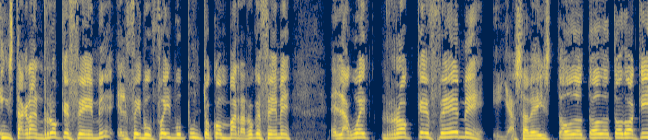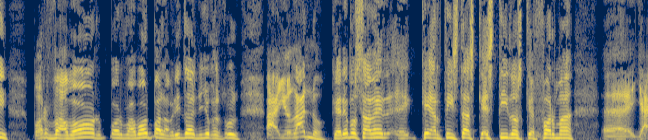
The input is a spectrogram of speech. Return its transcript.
Instagram rockfm, el Facebook, facebook.com barra rockfm en la web Rock FM. Y ya sabéis, todo, todo, todo aquí. Por favor, por favor, palabrita del Niño Jesús, ayudando. Queremos saber eh, qué artistas, qué estilos, qué forma. Eh, ya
